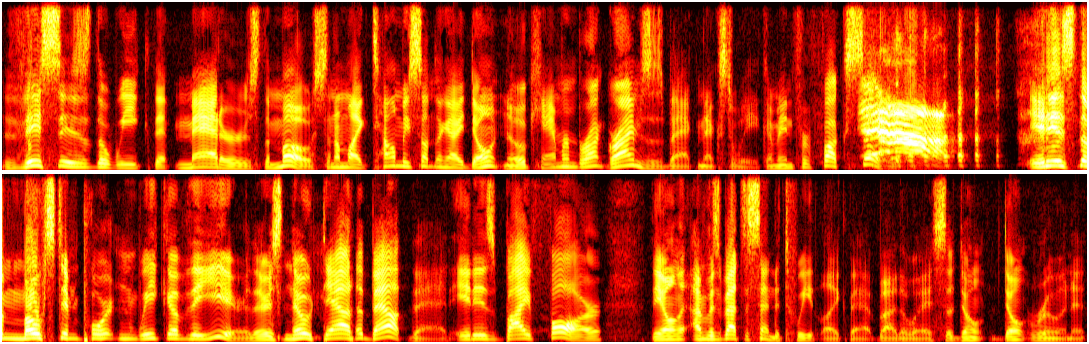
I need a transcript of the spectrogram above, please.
This is the week that matters the most. And I'm like, tell me something I don't know. Cameron Br- Grimes is back next week. I mean, for fuck's sake. It is the most important week of the year. There's no doubt about that. It is by far the only. I was about to send a tweet like that, by the way. So don't don't ruin it.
